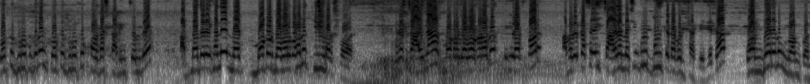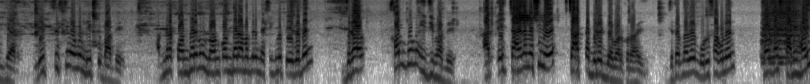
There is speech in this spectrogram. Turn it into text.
যত দ্রুত দেবেন, তত দ্রুত খড় ঘাস কাটিং চলবে। আপনাদের এখানে মোটর ব্যবহার করা হবে থ্রি হর্স পাওয়ার যেটা চায়না মোটর ব্যবহার করা হবে থ্রি হর্স পাওয়ার আমাদের কাছে এই চায়না মেশিনগুলো দুই ক্যাটাগরি থাকে, যেটা কনভেয়ার এবং নন কনভেয়ার লিফট সিস্টেম এবং লিফট বাদে। আপনারা কনভেয়ার এবং নন কনভেয়ার আমাদের মেশিনগুলো পেয়ে যাবেন, যেটা সম্পূর্ণ ইজি ভাবে। আর এই চায়না মেশিনে চারটা ব্লেড ব্যবহার করা হয়। যেটা আপনাদের গরু, ছাগলের ঘাস কাটিং হয়।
